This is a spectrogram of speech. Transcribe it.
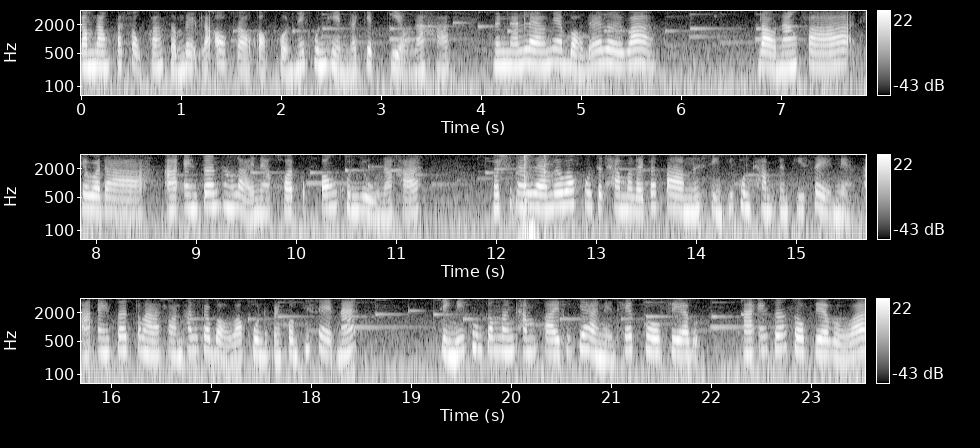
กำลังประสบความสำเร็จและออกดอกออกผลให้คุณเห็นและเก็บเกี่ยวนะคะ ดังนั้นแล้วเนี่ยบอกได้เลยว่า เหล่านางฟ้า เทวดาอาร์แองเจิลทั้งหลายเนี่ยคอยปกป้องคุณอยู่นะคะ เพราะฉะนั้นแล้วไม่ว่าคุณจะทำอะไรก็ตามในสิ่งที่คุณทำเป็นพิเศษเนี่ยอาร์แองเจิลมาราธอนท่านก็บอกว่าคุณเป็นคนพิเศษนะ สิ่งที่คุณกำลังทำไปทุกอย่างเนี่ยเทพโซเฟียอาร์แองเจิลโซเฟียบอกว่า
